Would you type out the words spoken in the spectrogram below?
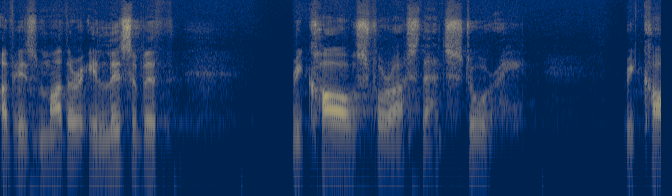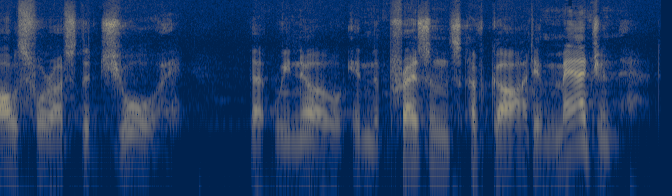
of his mother Elizabeth recalls for us that story, recalls for us the joy that we know in the presence of God. Imagine that,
